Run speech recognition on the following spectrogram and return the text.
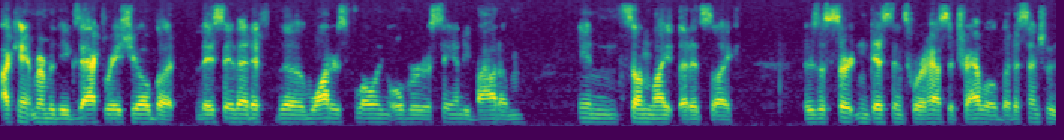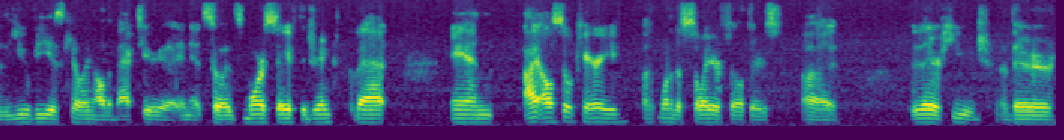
I can't remember the exact ratio, but they say that if the water's flowing over a sandy bottom in sunlight, that it's like there's a certain distance where it has to travel, but essentially the UV is killing all the bacteria in it. So it's more safe to drink that. And I also carry one of the Sawyer filters. Uh, they're huge. They're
